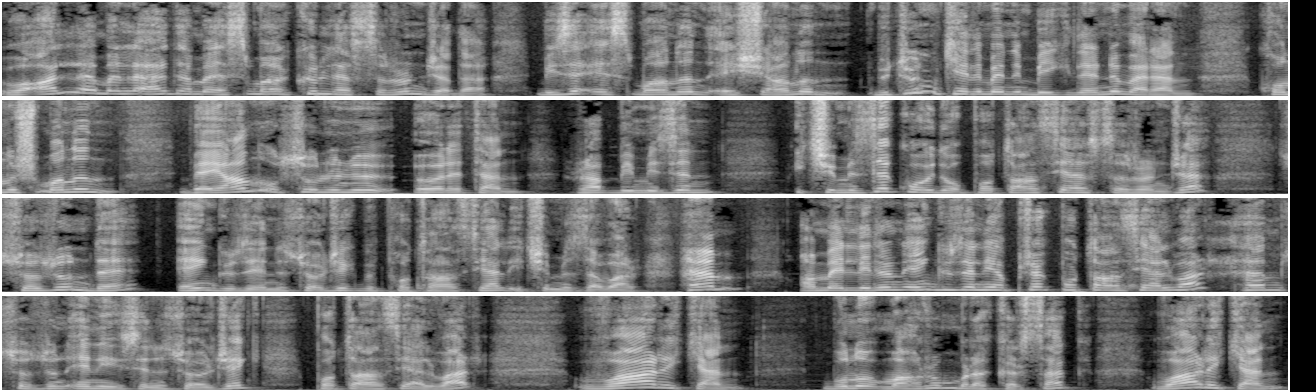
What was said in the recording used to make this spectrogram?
ve allemel adem esma külle sırrınca da bize esmanın eşyanın bütün kelimenin bilgilerini veren konuşmanın beyan usulünü öğreten Rabbimizin içimizde koyduğu o potansiyel sırrınca sözün de en güzelini söyleyecek bir potansiyel içimizde var. Hem amellerin en güzelini yapacak potansiyel var hem sözün en iyisini söyleyecek potansiyel var. Var iken bunu mahrum bırakırsak var iken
